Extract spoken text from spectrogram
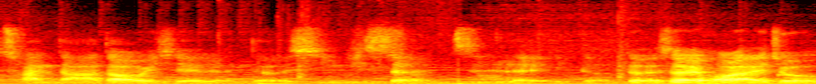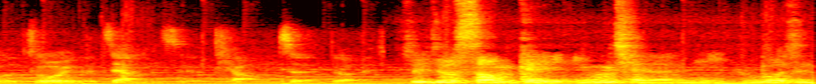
传达到一些人的心声之类的。对，所以后来就做一个这样子的调整。对，所以就送给荧幕前的你，如果是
